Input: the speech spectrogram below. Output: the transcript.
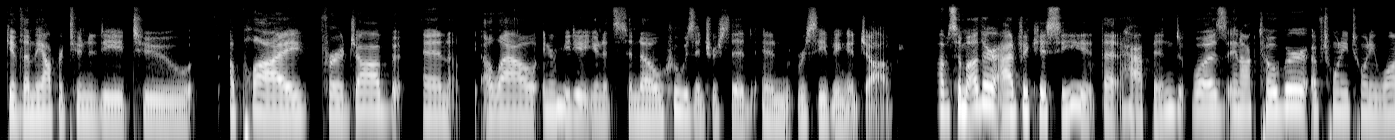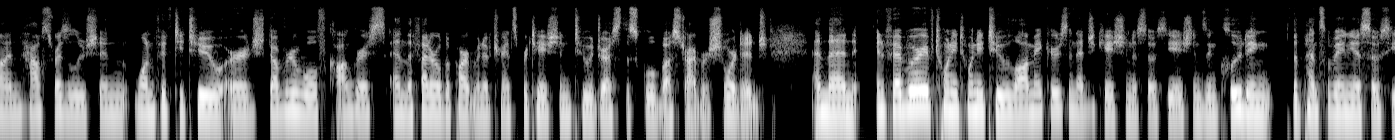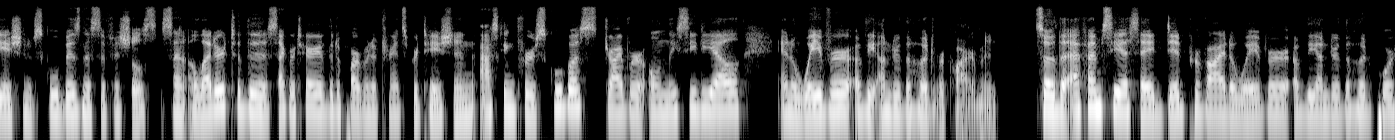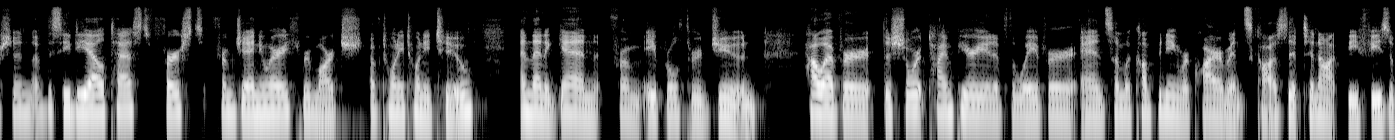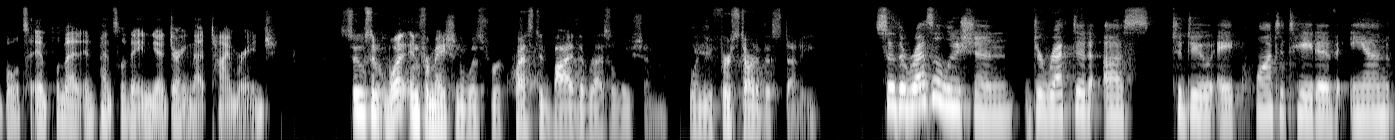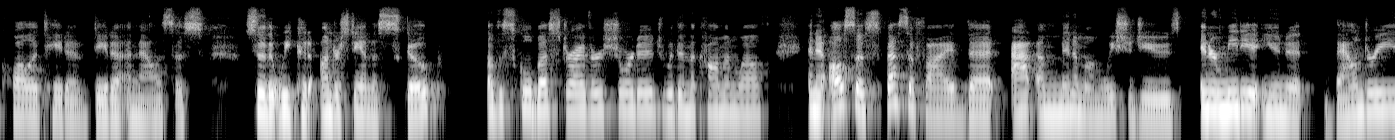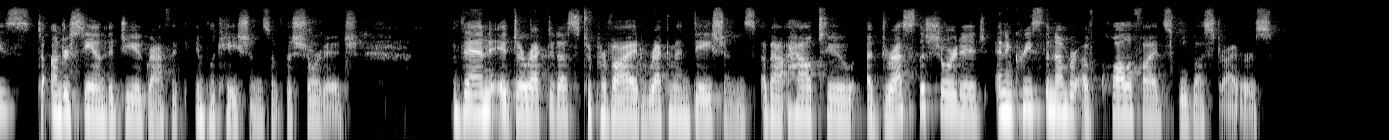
give them the opportunity to apply for a job and allow intermediate units to know who was interested in receiving a job. Um, some other advocacy that happened was in October of 2021, House Resolution 152 urged Governor Wolf, Congress, and the Federal Department of Transportation to address the school bus driver shortage. And then in February of 2022, lawmakers and education associations, including the Pennsylvania Association of School Business Officials, sent a letter to the Secretary of the Department of Transportation asking for a school bus driver only CDL and a waiver of the under the hood requirement. So the FMCSA did provide a waiver of the under the hood portion of the CDL test first from January through March of 2022 and then again from April through June. However, the short time period of the waiver and some accompanying requirements caused it to not be feasible to implement in Pennsylvania during that time range. Susan, what information was requested by the resolution when you first started the study? So the resolution directed us to do a quantitative and qualitative data analysis so that we could understand the scope of the school bus driver shortage within the Commonwealth. And it also specified that at a minimum, we should use intermediate unit boundaries to understand the geographic implications of the shortage. Then it directed us to provide recommendations about how to address the shortage and increase the number of qualified school bus drivers.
